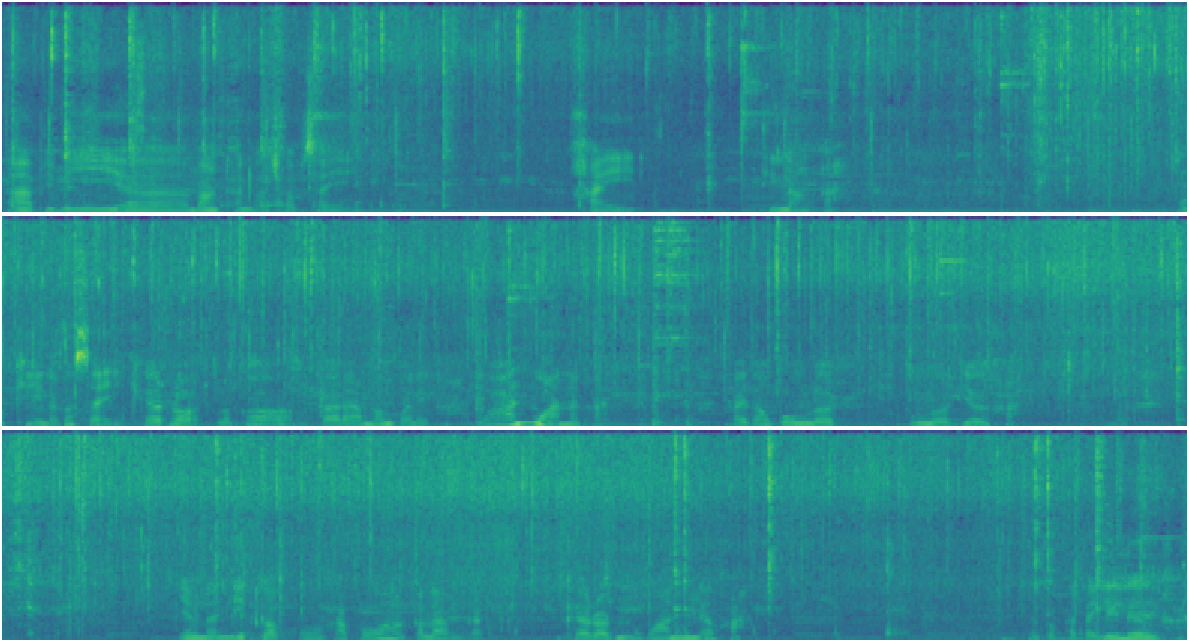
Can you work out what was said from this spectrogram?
ถ้าพี่พี่ๆเอ่อบางท่านก็ชอบใส่ไข่ที่หลังค่ะ โอเคแล้วก็ใส่แครอทแล้วก็กระหล่ำลงไปเลยค่ะ หวานหวานนะคะ ไม่ต้องปรุงรสปรุงรสเยอะค่ะ อย่างนั้นนิดก็พอค่ะ เพราะว่ากระหล่ำกับแครอทมันหวานอยู่แล้วค่ะ แล้วก็ผัดไปเรื่อยๆค่ะ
